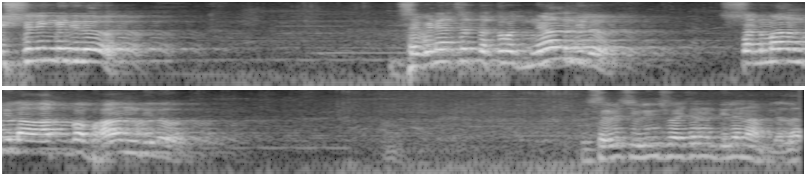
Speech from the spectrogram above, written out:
इष्टलिंग दिलं. जगण्याचं तत्वज्ञान दिलं. सन्मान दिला आत्मभान दिलं. हे सगळे शिवलिंग शिवाचार्याने दिलं ना आपल्याला?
